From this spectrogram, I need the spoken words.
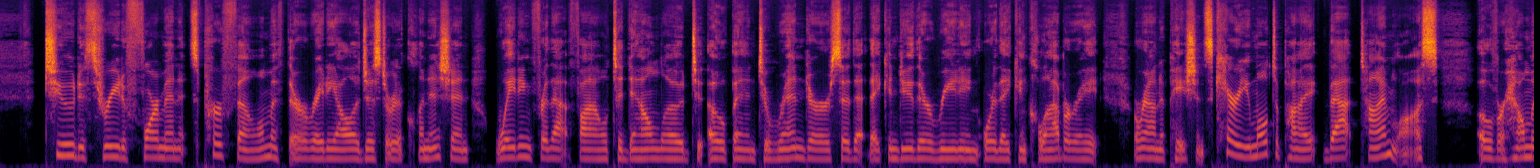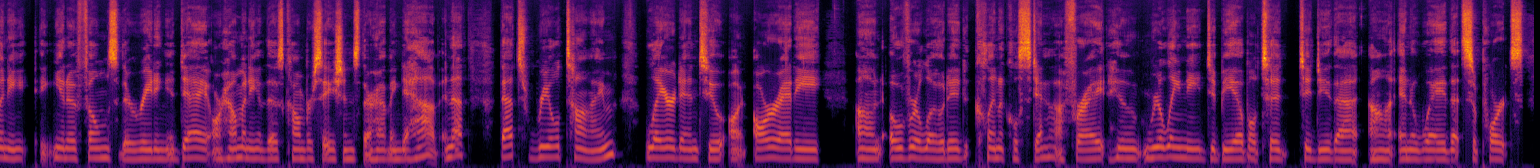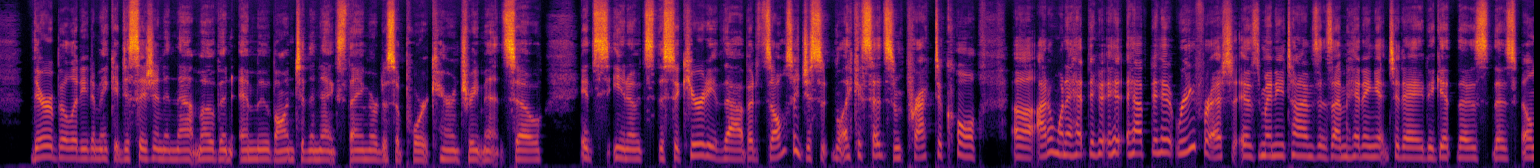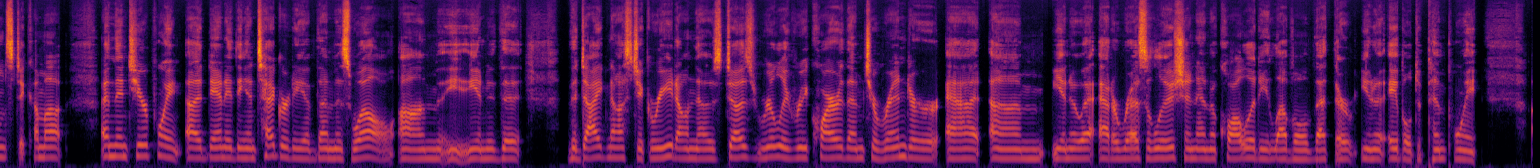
two to three to four minutes per film if they're a radiologist or a clinician waiting for that file to download to open to render so that they can do their reading or they can collaborate around a patient's care. You multiply that time loss over how many you know films they're reading a day or how many of those conversations they're having to have. And that that's real time layered into an already um, overloaded clinical staff, right, who really need to be able to to do that uh, in a way that supports their ability to make a decision in that moment and move on to the next thing or to support care and treatment. So it's, you know, it's the security of that, but it's also just, like I said, some practical, uh, I don't want to have to hit, have to hit refresh as many times as I'm hitting it today to get those, those films to come up. And then to your point, uh, Danny, the integrity of them as well. Um, you know, the, the diagnostic read on those does really require them to render at um, you know at a resolution and a quality level that they're you know able to pinpoint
